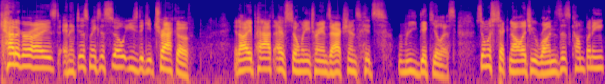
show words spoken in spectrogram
categorized, and it just makes it so easy to keep track of. At IAPath, I have so many transactions. It's ridiculous. So much technology runs this company,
